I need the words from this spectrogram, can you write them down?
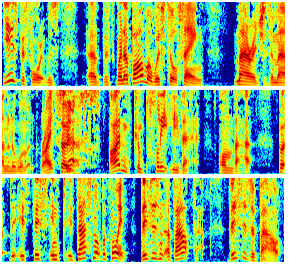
years before it was uh, when Obama was still saying marriage is a man and a woman, right? So Yes. I'm completely there on that. But it's this. That's not the point. This isn't about that. This is about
